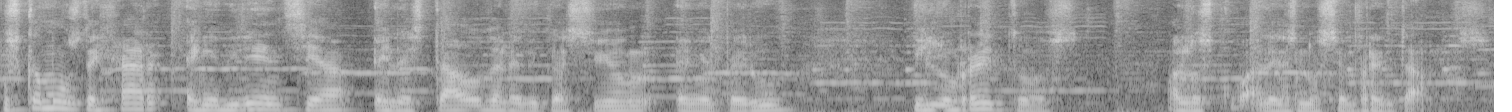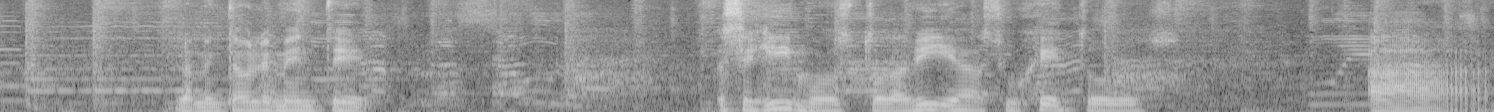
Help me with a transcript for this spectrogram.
buscamos dejar en evidencia el estado de la educación en el Perú y los retos a los cuales nos enfrentamos. Lamentablemente, seguimos todavía sujetos a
